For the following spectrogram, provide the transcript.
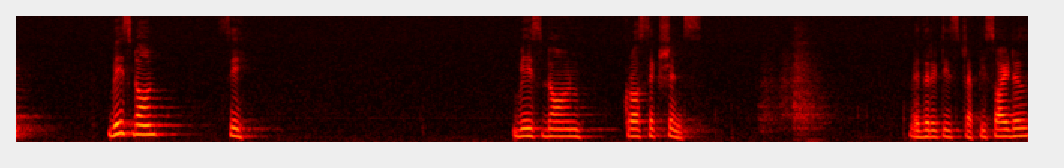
n based on say based on cross sections whether it is trapezoidal,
